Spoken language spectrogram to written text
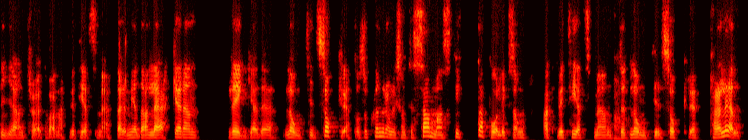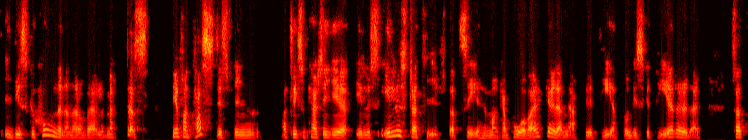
via, tror jag att det var en aktivitetsmätare, medan läkaren reggade långtidssockret och så kunde de liksom tillsammans titta på liksom aktivitetsmönstret, ja. långtidssockret parallellt i diskussionerna när de väl möttes. Det är en fantastiskt fin att liksom kanske ge illustrativt att se hur man kan påverka det där med aktivitet och diskutera det där. Så att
